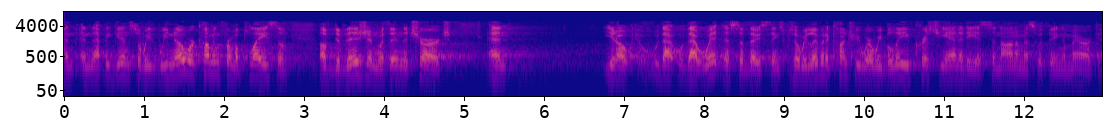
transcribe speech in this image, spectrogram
and, and that begins. So we, we know we're coming from a place of, of division within the church. And, you know, that, that witness of those things. So we live in a country where we believe Christianity is synonymous with being American.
